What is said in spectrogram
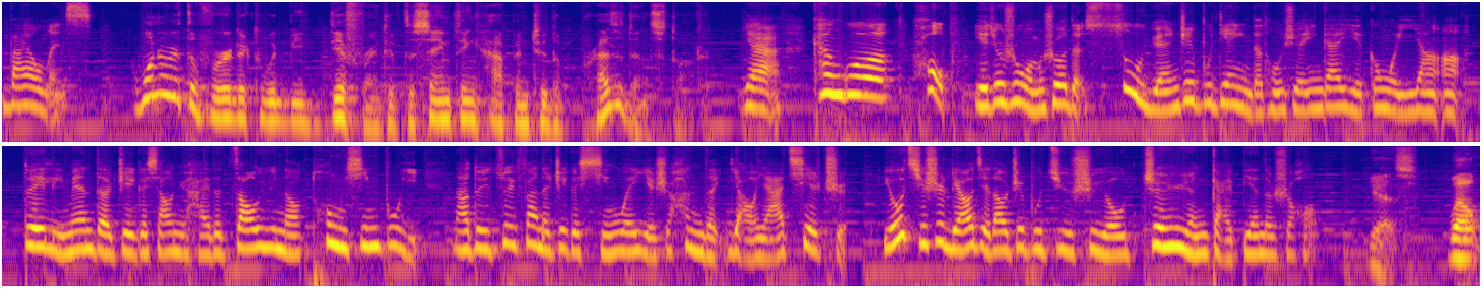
violence. I wonder if the verdict would be different if the same thing happened to the president's daughter. Yeah，看过《Hope》，也就是我们说的《素媛》这部电影的同学，应该也跟我一样啊，对里面的这个小女孩的遭遇呢痛心不已，那对罪犯的这个行为也是恨得咬牙切齿。尤其是了解到这部剧是由真人改编的时候。Yes, Well,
